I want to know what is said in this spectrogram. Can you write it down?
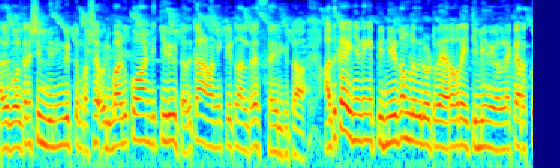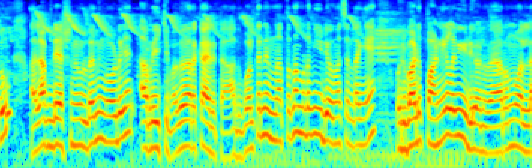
അതുപോലെ തന്നെ ഷിമ്പിനും കിട്ടും. പക്ഷേ ഒരുപാട് ക്വാണ്ടിറ്റിയിൽ കിട്ടും. അത് കാണാനൊക്കെ കിട്ടും നല്ല രസമായിരിക്കും കേട്ടോ അത് കഴിഞ്ഞിട്ടുണ്ടെങ്കിൽ പിന്നീട് നമ്മൾ ഇതിലോട്ട് വേറെ വെറൈറ്റി മീനുകളിനൊക്കെ ഇറക്കും. അതിൽ അപ്ഡേഷനുകളുടെ നിങ്ങളോട് ഞാൻ അറിയിക്കും. അത് വേറെ കാര്യട്ടാ. അതുപോലെ തന്നെ ഇന്നത്തെ നമ്മുടെ വീഡിയോ എന്ന് വെച്ചിട്ടുണ്ടെങ്കിൽ ഒരുപാട് പണിയുള്ള വീഡിയോ ആണ്. വേറെ ഒന്നുമല്ല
